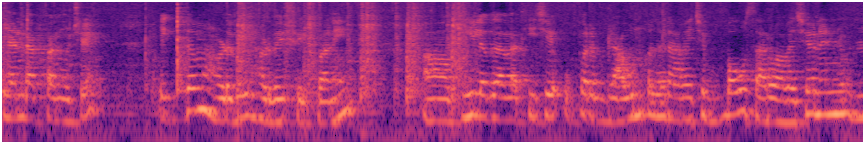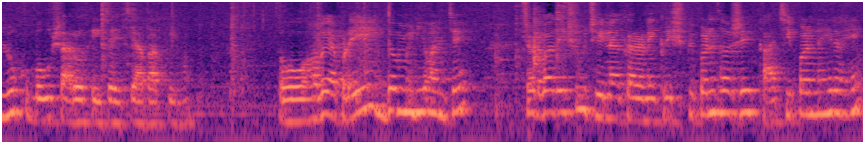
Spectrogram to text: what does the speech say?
ધ્યાન રાખવાનું છે, એકદમ હળવે હળવે શેકવાની. ઘી લગાવવાથી છે ઉપર બ્રાઉન કલર આવે છે, બહુ સારો આવે છે અને લુક બહુ સારો થઈ જાય છે આ ભાખરીનો. તો હવે આપણે એકદમ મીડિયમ આંચે ચડવા દઈશું, જેના કારણે ક્રિસ્પી પણ થશે, કાચી પણ નહીં રહે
